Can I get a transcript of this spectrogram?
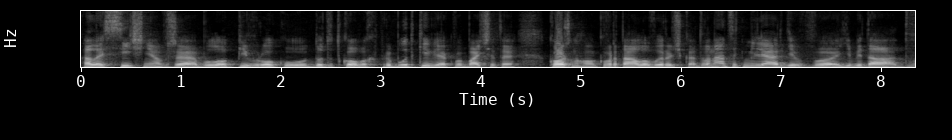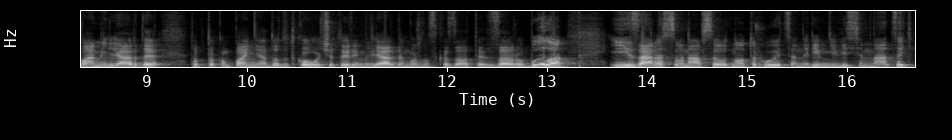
Але з січня вже було півроку додаткових прибутків. Як ви бачите, кожного кварталу виручка 12 мільярдів, єбіда 2 мільярди. Тобто компанія додатково 4 мільярди, можна сказати, заробила. І зараз вона все одно торгується на рівні 18,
